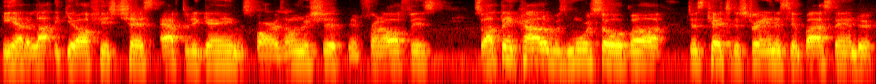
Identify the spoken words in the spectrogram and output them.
He had a lot to get off his chest after the game as far as ownership and front office. So I think Kyler was more so of uh, just catching a stray innocent bystander.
